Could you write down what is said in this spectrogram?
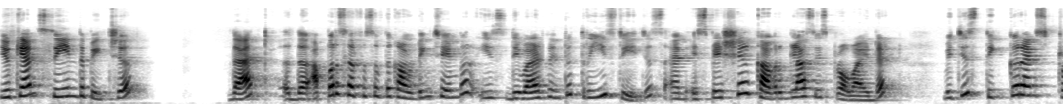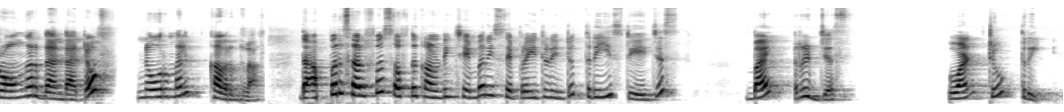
You can see in the picture that the upper surface of the counting chamber is divided into three stages and a special cover glass is provided which is thicker and stronger than that of normal cover glass. The upper surface of the counting chamber is separated into three stages by ridges 1, 2, 3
